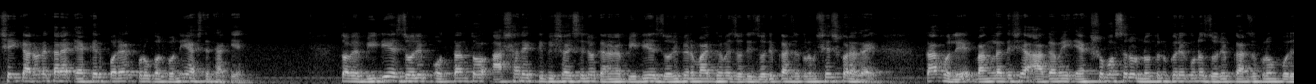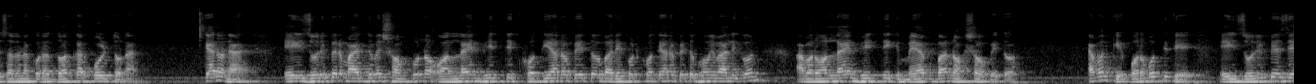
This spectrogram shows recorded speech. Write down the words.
সেই কারণে তারা একের পর এক প্রকল্প নিয়ে আসতে থাকে। তবে বিডিএস জরিপ অত্যন্ত আশার একটি বিষয় ছিল, কেননা বিডিএস জরিপের মাধ্যমে যদি জরিপ কার্যক্রম শেষ করা যায়, তাহলে বাংলাদেশে আগামী একশো বছরও নতুন করে কোনো জরিপ কার্যক্রম পরিচালনা করার দরকার পড়তো না। কেননা, এই জরিপের মাধ্যমে সম্পূর্ণ অনলাইন ভিত্তিক খতিয়ানও পেত বা রেকর্ড খতিয়ানও পেত ভূমি মালিকগণ, আবার অনলাইন ভিত্তিক ম্যাপ বা নকশাও পেত। এমনকি পরবর্তীতে এই জরিপে যে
